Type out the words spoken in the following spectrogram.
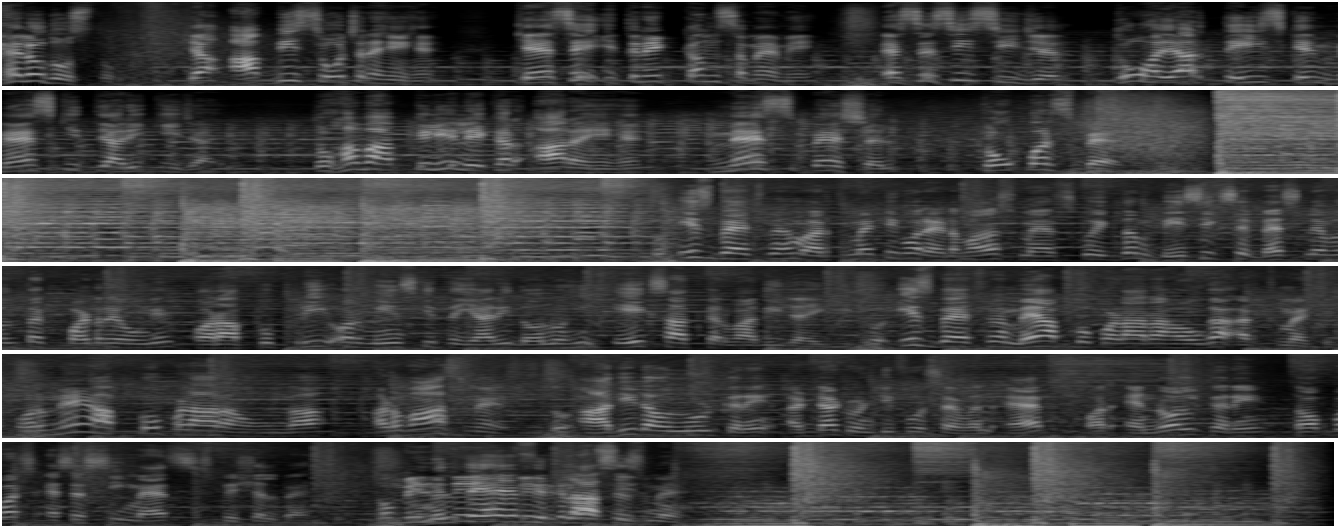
Hello दोस्तों, क्या आप भी सोच रहे हैं कैसे इतने कम समय में एसएससी सीजीएल 2023 के मैथ्स की तैयारी की जाए? तो हम आपके लिए लेकर आ रहे हैं मैथ स्पेशल टॉपर्स बैच। इस बैच में हम अर्थमेटिक और एडवांस मैथ्स को एकदम बेसिक से बेस्ट लेवल तक पढ़ रहे होंगे और आपको प्री और मेंस की तैयारी दोनों ही एक साथ करवा दी जाएगी। तो इस बैच में मैं आपको पढ़ा रहा हूँ अर्थमेटिक और मैं आपको पढ़ा रहा हूँ एडवांस मैथ्स तो आज ही डाउनलोड करें अड्डा 24/7 ऐप और एनरोल करें toppers SSC maths special batch तो मिलते मिलते हैं फिर फिर क्लासेस में।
